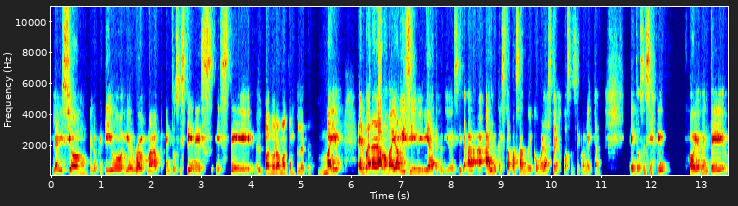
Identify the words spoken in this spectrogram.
la visión, el objetivo y el roadmap, entonces tienes este... El panorama completo. el panorama, mayor visibilidad, es lo que iba a decir, a, a, lo que está pasando y cómo las tres cosas se conectan. Entonces, si es que obviamente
